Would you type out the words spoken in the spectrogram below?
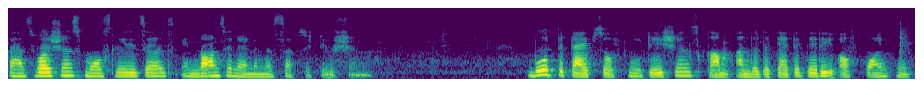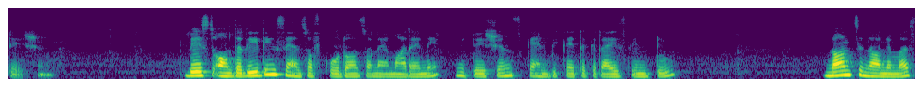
Transversions mostly results in non-synonymous substitution. Both the types of mutations come under the category of point mutation. Based on the reading sense of codons on mRNA, mutations can be categorized into non-synonymous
